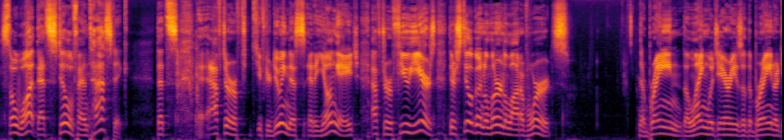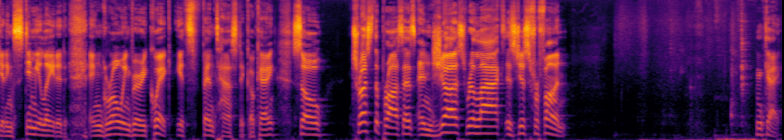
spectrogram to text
So what? That's still fantastic. That's after if you're doing this at a young age, after a few years, they're still going to learn a lot of words their brain, the language areas of the brain are getting stimulated and growing very quick. It's fantastic, okay? So Trust the process and just relax. It's just for fun. Okay.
